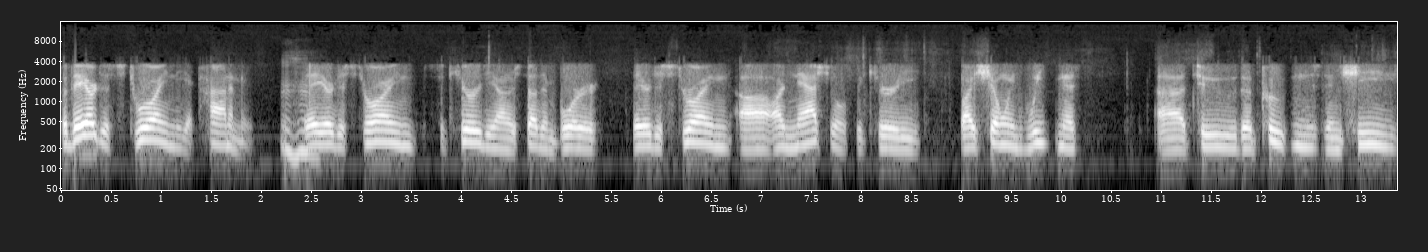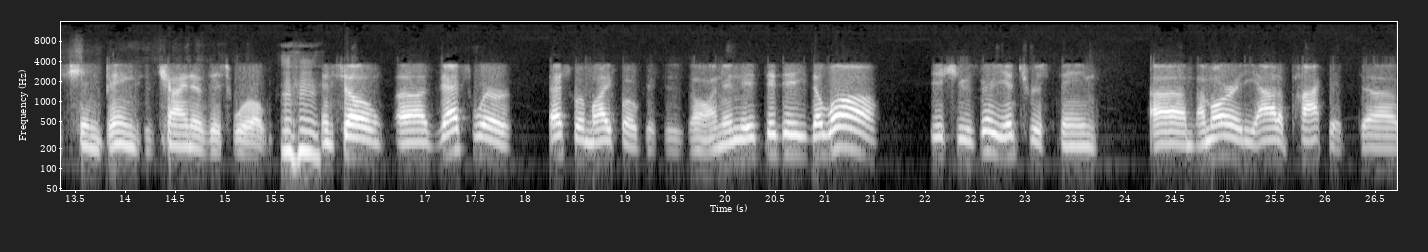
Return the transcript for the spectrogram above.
But they are destroying the economy. Mm-hmm. They are destroying security on our southern border. They are destroying uh, our national security by showing weakness uh, to the Putins and Xi Jinping's of China of this world. Mm-hmm. And so uh, that's where that's where my focus is on. And it, the, the law issue is very interesting um, I'm already out of pocket uh,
